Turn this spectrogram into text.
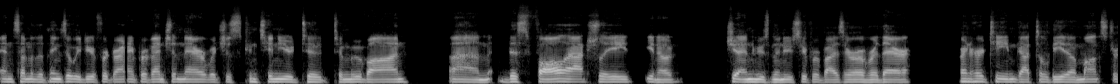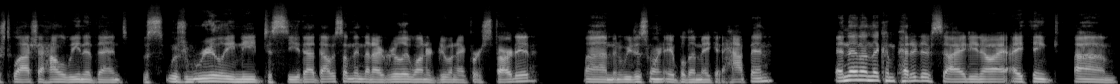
and some of the things that we do for drowning prevention there, which has continued to, to move on. Um, this fall, actually, you know, Jen, who's the new supervisor over there, and her team got to lead a monster splash, a Halloween event. It was was really neat to see that. That was something that I really wanted to do when I first started, um, and we just weren't able to make it happen. And then on the competitive side, you know, I, I think um,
